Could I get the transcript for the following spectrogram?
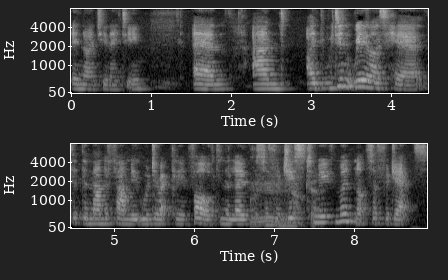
in 1918, um, and I, we didn't realise here that the Mander family were directly involved in the local Mm, suffragist okay. movement, not suffragettes.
